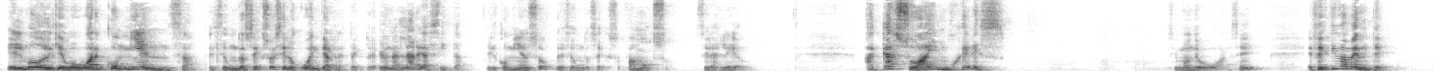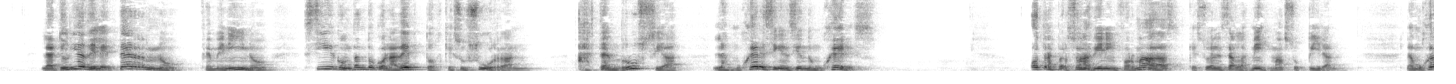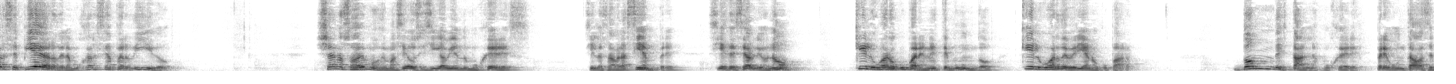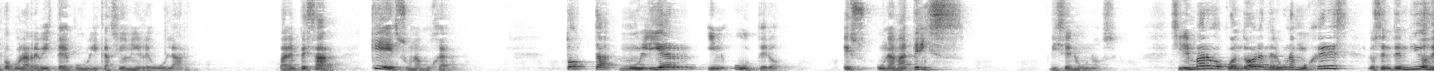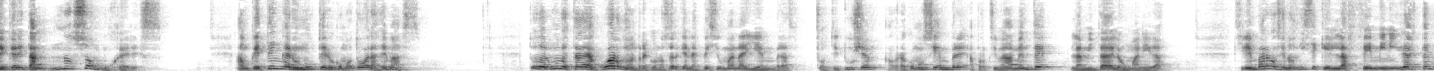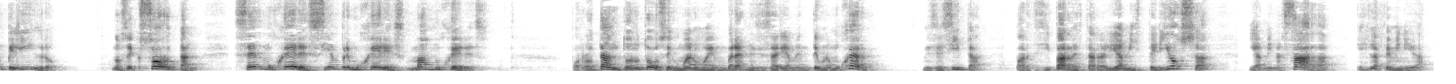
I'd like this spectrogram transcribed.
El modo en que Beauvoir comienza el segundo sexo es elocuente al respecto. Hay una larga cita del comienzo del segundo sexo, famoso, se las leo. ¿Acaso hay mujeres? Simón de Beauvoir, ¿sí? Efectivamente, la teoría del eterno femenino sigue contando con adeptos que susurran. Hasta en Rusia, las mujeres siguen siendo mujeres. Otras personas bien informadas, que suelen ser las mismas, suspiran. La mujer se pierde, la mujer se ha perdido. Ya no sabemos demasiado si sigue habiendo mujeres, si las habrá siempre, si es deseable o no, qué lugar ocupan en este mundo, qué lugar deberían ocupar. ¿Dónde están las mujeres? preguntaba hace poco una revista de publicación irregular. Para empezar, ¿Qué es una mujer? Tota mulier in útero. Es una matriz, dicen unos. Sin embargo, cuando hablan de algunas mujeres, los entendidos decretan no son mujeres, aunque tengan un útero como todas las demás. Todo el mundo está de acuerdo en reconocer que en la especie humana hay hembras. Constituyen, ahora como siempre, aproximadamente la mitad de la humanidad. Sin embargo, se nos dice que la feminidad está en peligro. Nos exhortan, sed mujeres, siempre mujeres, más mujeres. Por lo tanto, no todo ser humano hembra es necesariamente una mujer. Necesita participar de esta realidad misteriosa y amenazada que es la feminidad.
